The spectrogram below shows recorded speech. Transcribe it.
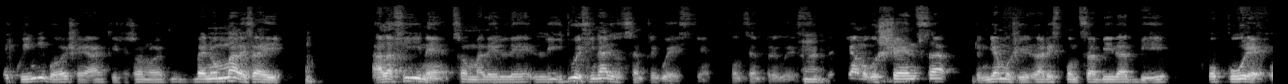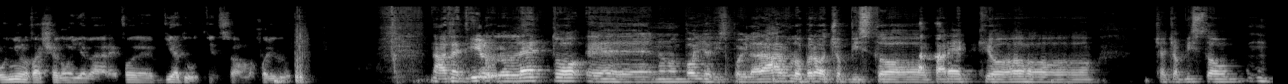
E quindi poi c'è anche, ci sono, bene o male, sai, alla fine, insomma, le, le, le, i due finali sono sempre questi, sono sempre questi. Mm. Prendiamo coscienza, prendiamoci la responsabilità di, oppure ognuno faccia come gli pare, fuori, via tutti, insomma, fuori tutti. No, senti, io l'ho letto, eh, non ho voglia di spoilerarlo, però ci ho visto parecchio, cioè ci ho visto un,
